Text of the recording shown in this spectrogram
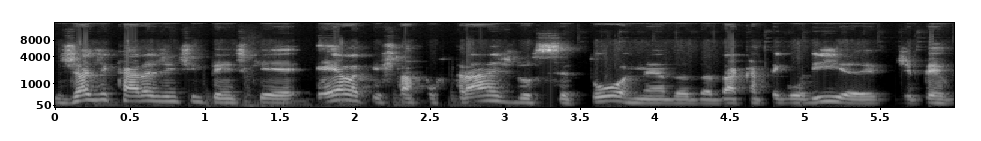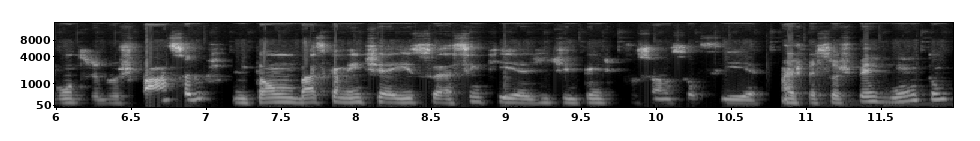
já de cara a gente entende que é ela que está por trás do setor, né? Da, da, da categoria de perguntas dos pássaros. Então, basicamente é isso, é assim que a gente entende que funciona a Sofia. As pessoas perguntam perguntam,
